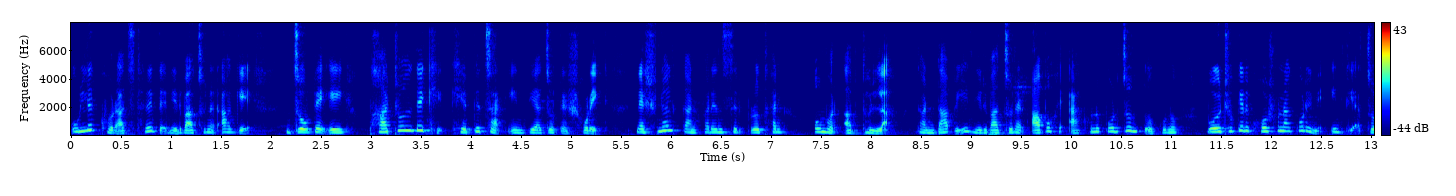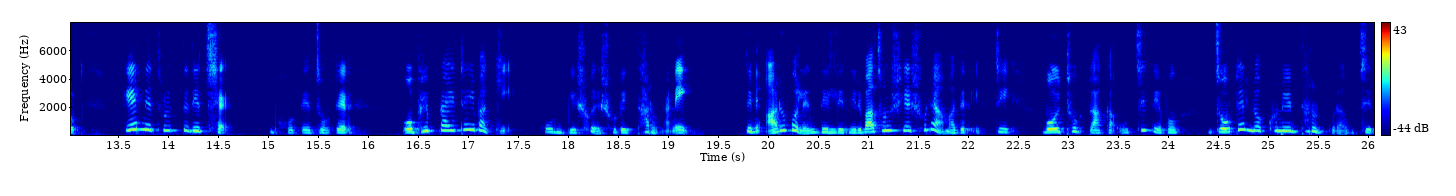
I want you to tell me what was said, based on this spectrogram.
উল্লেখ্য, রাজধানীতে নির্বাচনের আগে জোটে এই ফাটল দেখে খেপে চান ইন্ডিয়া জোটের শরিক। ন্যাশনাল কনফারেন্সের প্রধান ওমর আবদুল্লাহ। তার দাবি, নির্বাচনের আবহে এখনও পর্যন্ত কোনো বৈঠকের ঘোষণা করেনি ইন্ডিয়া জোট। কে নেতৃত্বে দিচ্ছে? ভোটে জোটের অভিপ্রায়টাই বা কি? কোন বিষয়ে সঠিক ধারণা নেই। তিনি আরও বলেন, দিল্লির নির্বাচন শেষ হলে আমাদের একটি বৈঠক ডাকা উচিত এবং জোটের লক্ষ্য নির্ধারণ করা উচিত।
